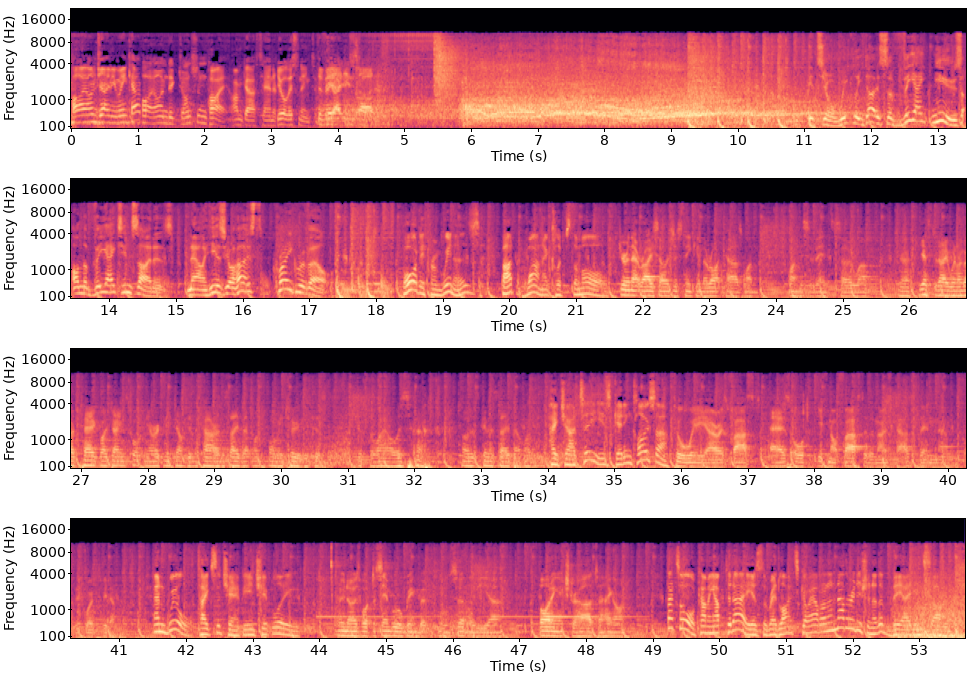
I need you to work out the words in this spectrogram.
Hi, I'm Jamie Whincup. Hi, I'm Dick Johnson. Hi, I'm Garth Tander. You're listening to The V8 Insiders. It's your weekly dose of V8 news on the V8 Insiders. Now, here's your host, Craig Revell. Four different winners, but one eclipsed them all. during that race, I was just thinking the right cars won won this event. So um, You know, yesterday when I got tagged by James Courtney, I reckon he jumped in the car and saved that one for me too because just the way I was, I was going to save that one. HRT is getting closer. Until we are as fast as, or if not faster than those cars, then um, there's work to be done. And Will takes the championship lead. who knows what December will bring, but we'll certainly be uh, fighting extra hard to hang on. That's all coming up today as the red lights go out on another edition of the V8 Insiders.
